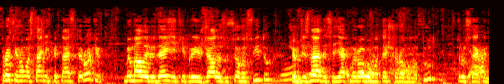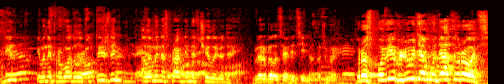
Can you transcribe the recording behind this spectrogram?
Протягом останніх 15 років ми мали людей, які приїжджали з усього світу, щоб дізнатися, як ми робимо те, що робимо тут, в True Second Lean, і вони проводили тут тиждень, але ми насправді не вчили людей. Ви робили це офіційно, ми розповів людям у дату році.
